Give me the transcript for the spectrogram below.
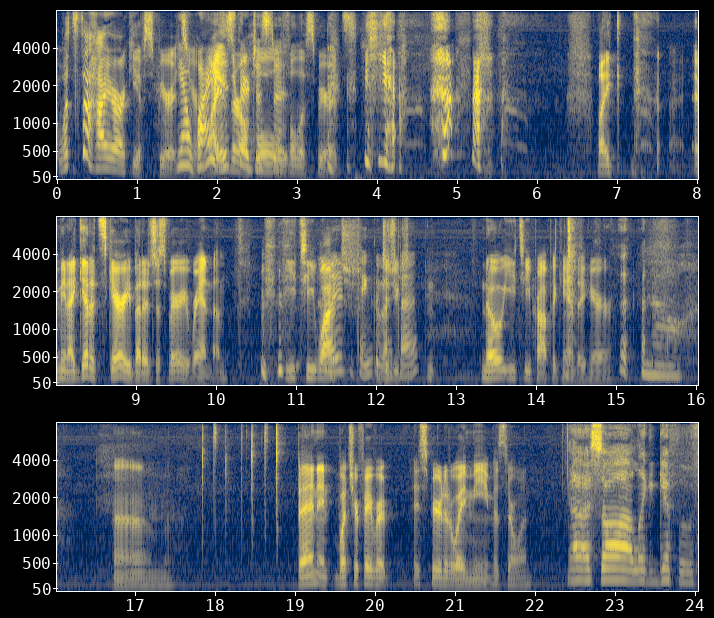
What's the hierarchy of spirits Yeah, here? why is is there, there a hole a- full of spirits? yeah. like, I mean, I get it's scary, but it's just very random. ET watch. think Did about you? that. No ET propaganda here. No. Um, ben, and what's your favorite Spirited Away meme? Is there one? Uh, I saw like a gif of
